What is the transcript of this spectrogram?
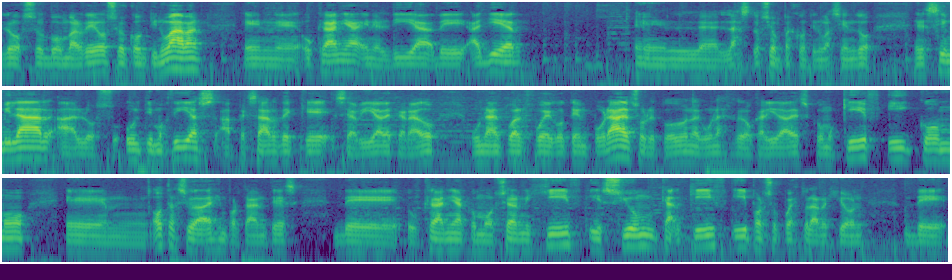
los bombardeos continuaban en eh, Ucrania en el día de ayer. la situación pues continúa siendo eh, similar a los últimos días, a pesar de que se había declarado un alto al fuego temporal, sobre todo en algunas localidades como Kiev y como otras ciudades importantes de Ucrania como Chernihiv y Sium, Kharkiv y por supuesto la región de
